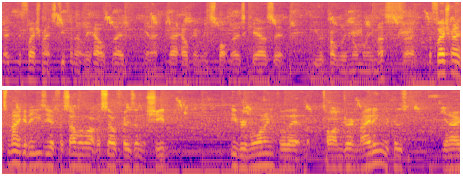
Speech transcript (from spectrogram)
the FlashMates definitely help they you know they're helping me spot those cows that you would probably normally miss so the FlashMates make it easier for someone like myself who's in the shed every morning for that time during mating because you know,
